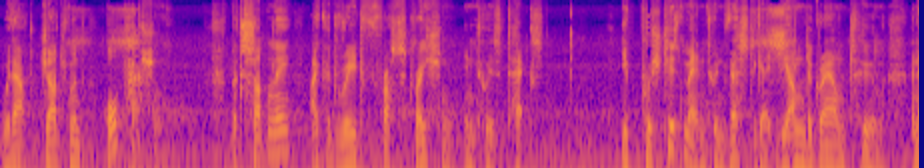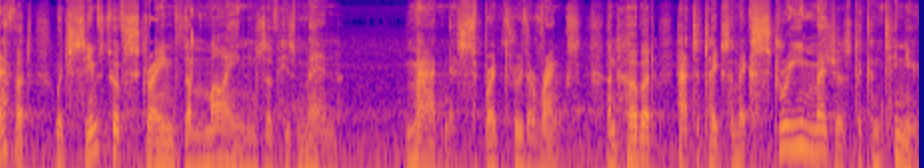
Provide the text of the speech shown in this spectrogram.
without judgment or passion, but suddenly I could read frustration into his text. He pushed his men to investigate the underground tomb, an effort which seems to have strained the minds of his men. Madness spread through the ranks, and Herbert had to take some extreme measures to continue.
